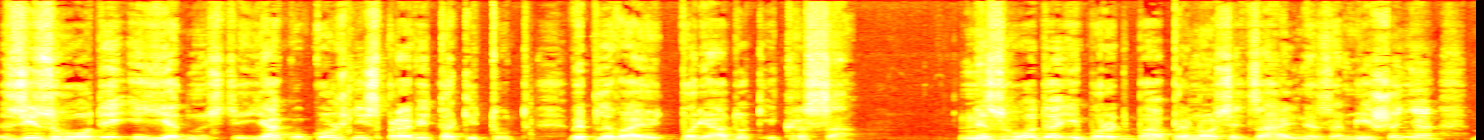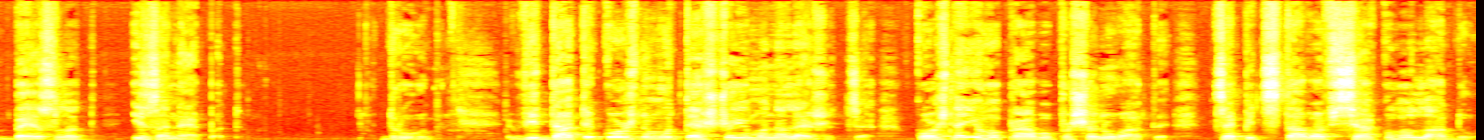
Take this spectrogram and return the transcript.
Зі згоди і єдності, як у кожній справі, так і тут, випливають порядок і краса. Незгода і боротьба приносять загальне замішання, безлад і занепад. Друге. Віддати кожному те, що йому належиться, кожне його право пошанувати це підстава всякого ладу,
